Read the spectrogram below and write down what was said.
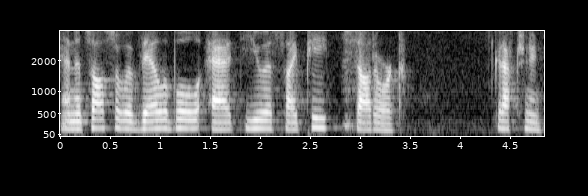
and it's also available at usip.org. Good afternoon.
